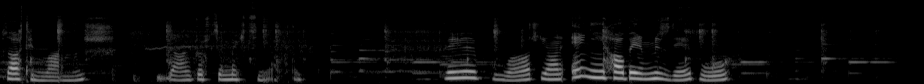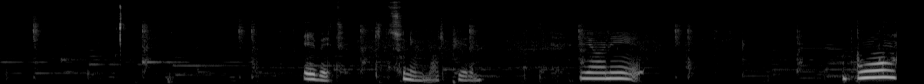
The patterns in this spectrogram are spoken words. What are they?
zaten varmış. Yani göstermek için yaptım. Ve bu var. Yani en iyi haberimiz de bu. Evet. Kitsune'm var Perim. Yani bu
